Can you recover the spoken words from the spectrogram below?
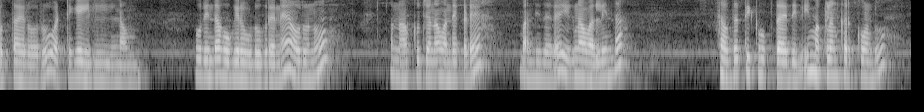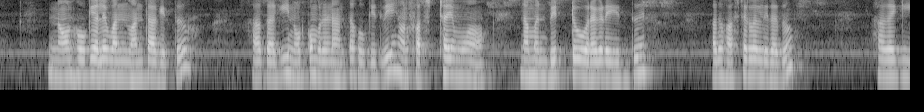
ಓದ್ತಾ ಇರೋರು, ಒಟ್ಟಿಗೆ ಇಲ್ಲಿ ನಮ್ಮ ಊರಿಂದ ಹೋಗಿರೋ ಹುಡುಗ್ರೇ ಅವ್ರೂ ನಾಲ್ಕು ಜನ ಒಂದೇ ಕಡೆ ಬಂದಿದ್ದಾರೆ. ಈಗ ನಾವು ಅಲ್ಲಿಂದ ಸೌದತ್ತಿಗೆ ಹೋಗ್ತಾ ಇದ್ದೀವಿ. ಮಕ್ಕಳನ್ನ ಕರ್ಕೊಂಡು. ನಾವು ಹೋಗಿ ಅಲ್ಲೇ ಒನ್ ಮಂತ್ ಆಗಿತ್ತು. ಹಾಗಾಗಿ ನೋಡ್ಕೊಂಬರೋಣ ಅಂತ ಹೋಗಿದ್ವಿ. ಅವ್ನು ಫಸ್ಟ್ ಟೈಮು ನಮ್ಮನ್ನು ಬಿಟ್ಟು ಹೊರಗಡೆ ಇದ್ದು ಅದು ಹಾಸ್ಟೆಲಲ್ಲಿರೋದು. ಹಾಗಾಗಿ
